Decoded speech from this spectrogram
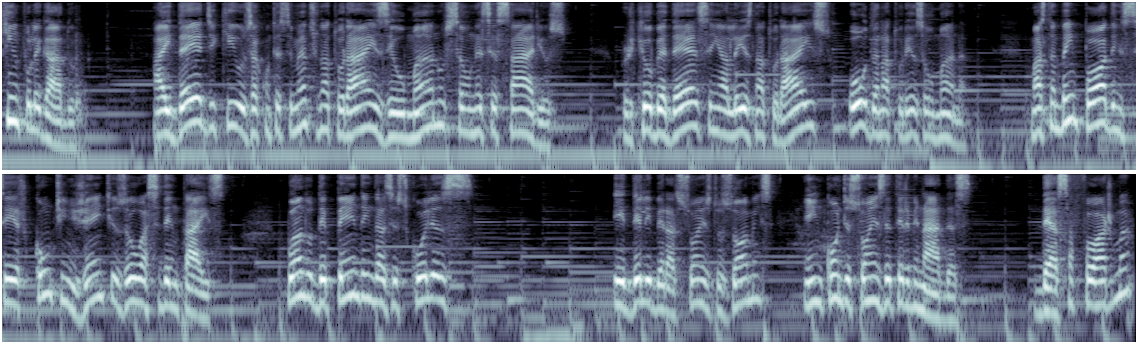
Quinto legado: a ideia de que os acontecimentos naturais e humanos são necessários, porque obedecem a leis naturais ou da natureza humana, mas também podem ser contingentes ou acidentais, quando dependem das escolhas e deliberações dos homens em condições determinadas. Dessa forma,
